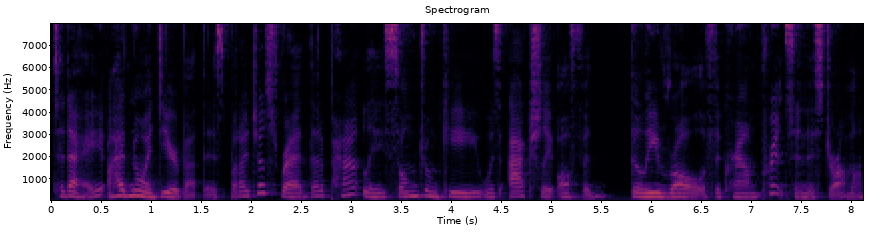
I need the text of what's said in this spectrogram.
today, I had no idea about this, but I just read that apparently Song Joong Ki was actually offered the lead role of the crown prince in this drama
